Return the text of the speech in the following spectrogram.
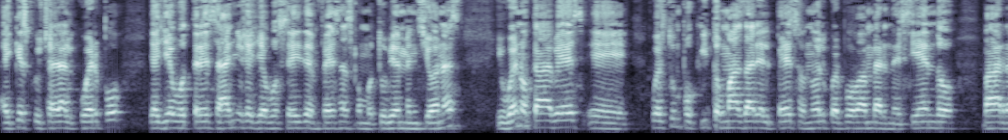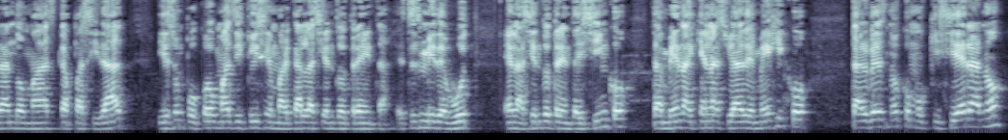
hay que escuchar al cuerpo. Ya llevo tres años, ya llevo seis defensas, como tú bien mencionas, y bueno, cada vez eh, cuesta un poquito más dar el peso, ¿no? El cuerpo va enverneciendo, va agarrando más capacidad y es un poco más difícil marcar la 130. Este es mi debut en la 135, también aquí en la Ciudad de México, tal vez no como quisiera, ¿no?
